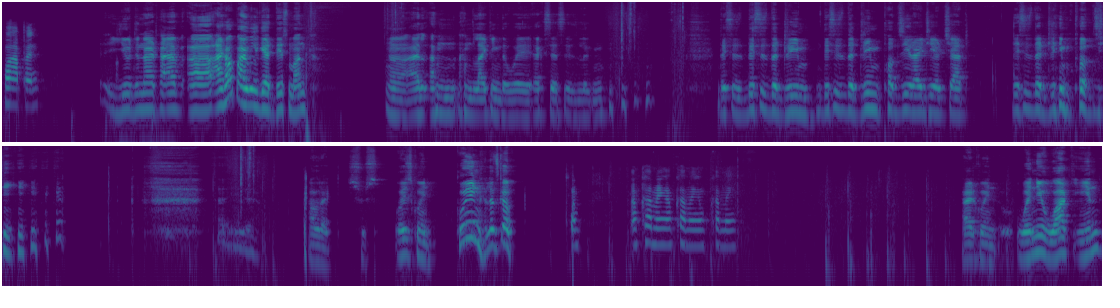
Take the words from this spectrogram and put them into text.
What happened? You do not have. Uh, I hope I will get this month. Uh, I'll, I'm I'm liking the way access is looking. this is this is the dream. This is the dream PUBG right here, chat. This is the dream PUBG. All right. Where's Queen? Queen, let's go. I'm coming, I'm coming, I'm coming. All right, Queen. When you walk in,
